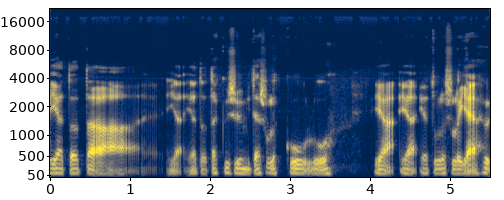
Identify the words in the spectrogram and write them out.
ja, tota, ja, ja tota, kysyy, mitä sulle kuuluu ja, ja, ja tulee sulle jää hy,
